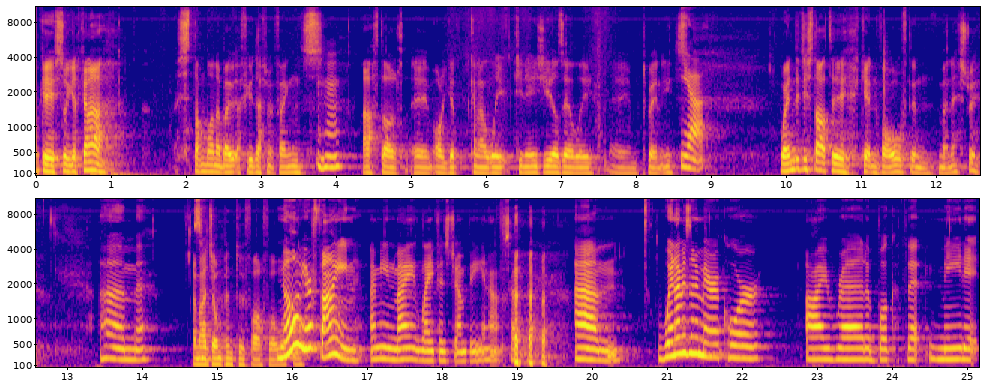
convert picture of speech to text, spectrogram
Okay, so you're kind of stumbling about a few different things Mm-hmm. after, um, or your kind of late teenage years, early um, 20s. Yeah. When did you start to get involved in ministry? Um, Am So- I jumping too far forward? no, here? you're fine. I mean, my life is jumpy, you know. So, um, when I was in AmeriCorps, I read a book that made it,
